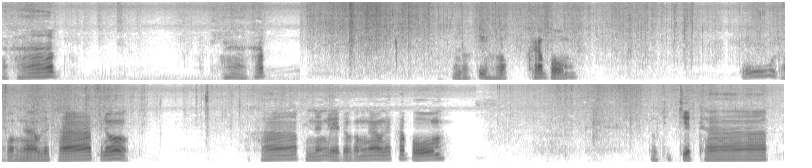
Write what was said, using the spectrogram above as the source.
นะครับที่ห้าครับ ดอกที่หกครับผมโอ้ดอกงามเลยครับพี่น้องนะครับเป็นนังเหลดดอกงามเลยครับผม ดอกที่เจ็ดครับ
